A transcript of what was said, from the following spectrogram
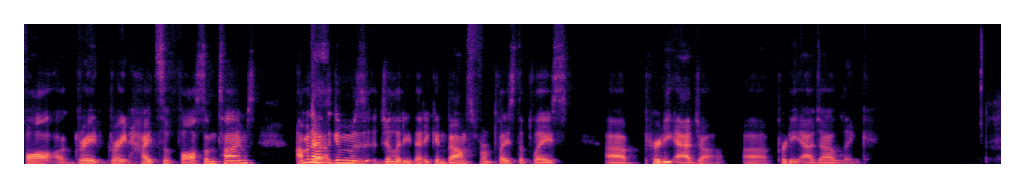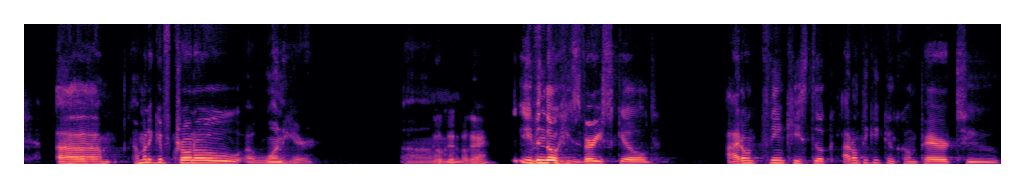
fall, uh, great great heights of fall. Sometimes I'm going to yeah. have to give him his agility that he can bounce from place to place. Uh, pretty agile, uh, pretty agile Link. Um, I'm going to give Crono a one here. Um, okay. Okay. Even though he's very skilled, I don't think he's still. I don't think he can compare to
